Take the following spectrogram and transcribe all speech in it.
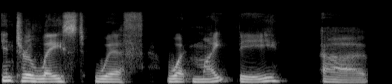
interlaced with what might be. Uh,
